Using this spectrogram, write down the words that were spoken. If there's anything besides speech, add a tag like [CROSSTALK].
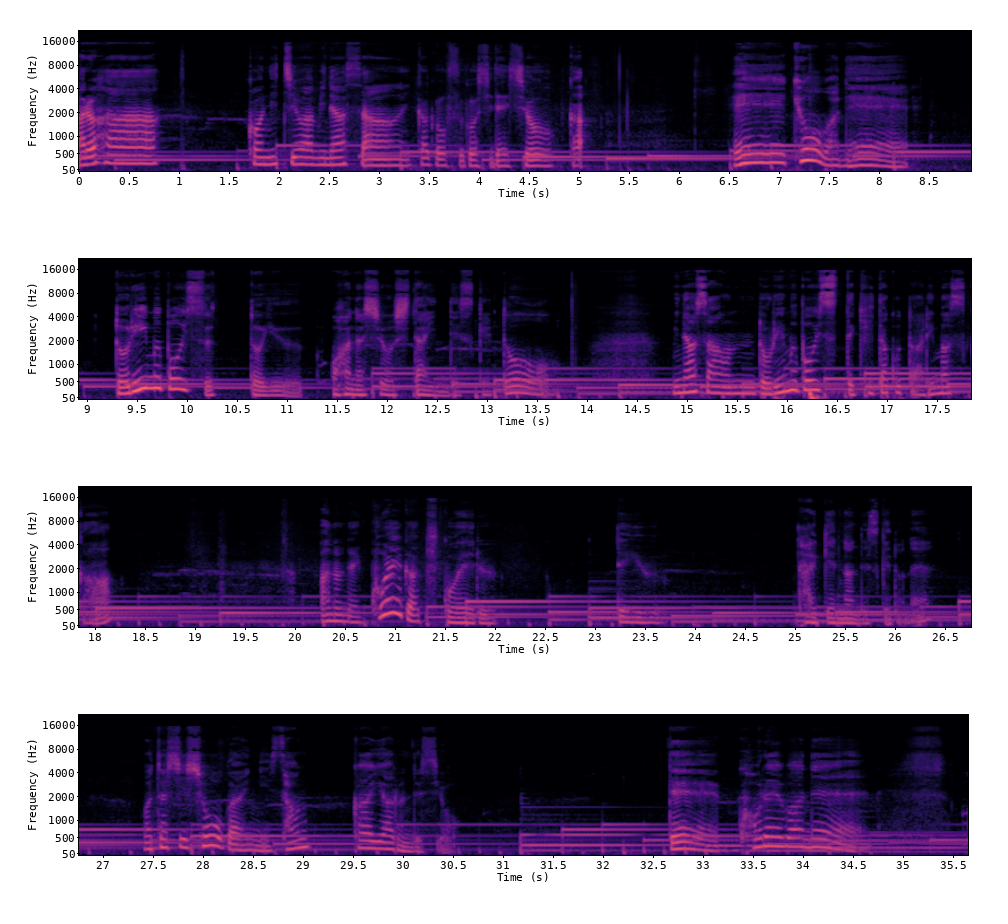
アロハ。こんにちは皆さん。いかがお過ごしでしょうか。えー、今日はねドリームボイスというお話をしたいんですけど皆さんドリームボイスって聞いたことありますか？あのね声が聞こえるっていう体験なんですけどね。私生涯に3回あるんですよ。でこれはね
